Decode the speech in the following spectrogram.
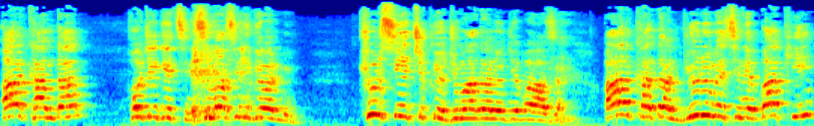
Arkamdan hoca geçsin. Simasını görmeyeyim. Kürsüye çıkıyor cumadan önce vaaza. Arkadan yürümesine bakayım.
